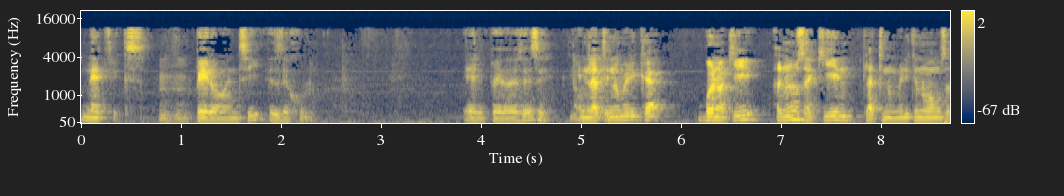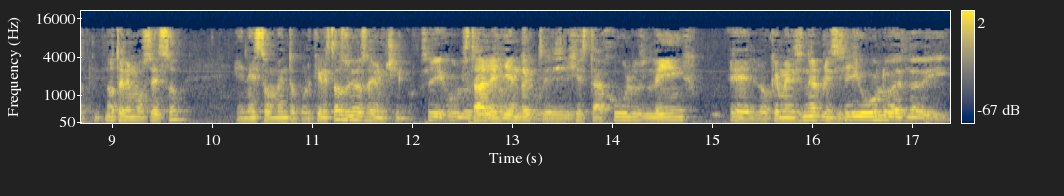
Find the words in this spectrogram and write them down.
Netflix, pero en sí es de Hulu. El pedo es ese. No. En Latinoamérica, bueno, aquí, al menos aquí en Latinoamérica no vamos a, no tenemos eso en este momento, porque en Estados Unidos hay un chingo. Sí, Hulu. Estaba leyendo y te sí. dije, está Hulu, Link, eh, lo que mencioné al principio. Sí, Hulu es la de.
